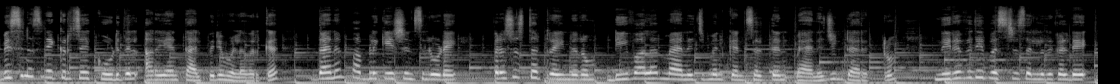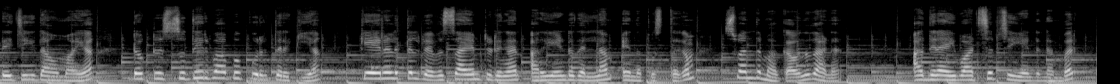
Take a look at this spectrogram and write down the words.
ബിസിനസിനെ കുറിച്ച് കൂടുതൽ അറിയാൻ താല്പര്യമുള്ളവർക്ക് ധനം പബ്ലിക്കേഷൻസിലൂടെ പ്രശസ്ത ട്രെയിനറും ഡിവാലർ മാനേജ്മെന്റ് കൺസൾട്ടന്റ് മാനേജിംഗ് ഡയറക്ടറും നിരവധി ബെസ്റ്റ് സെല്ലറുകളുടെ രചയിതാവുമായ ഡോക്ടർ സുധീർ ബാബു പുറത്തിറക്കിയ കേരളത്തിൽ വ്യവസായം തുടങ്ങാൻ അറിയേണ്ടതെല്ലാം എന്ന പുസ്തകം സ്വന്തമാക്കാവുന്നതാണ്. അതിനായി വാട്സ്ആപ്പ് ചെയ്യേണ്ട number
